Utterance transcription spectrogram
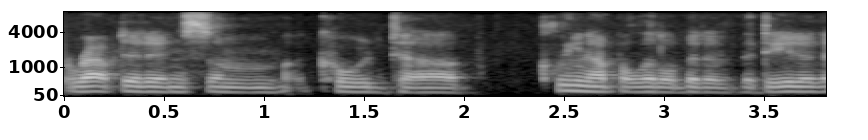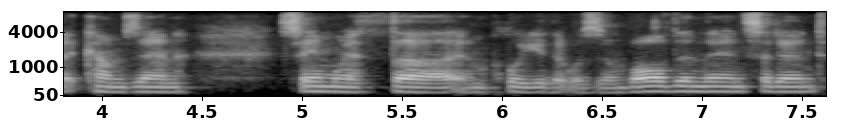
wrapped it in some code to clean up a little bit of the data that comes in. Same with the employee that was involved in the incident.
